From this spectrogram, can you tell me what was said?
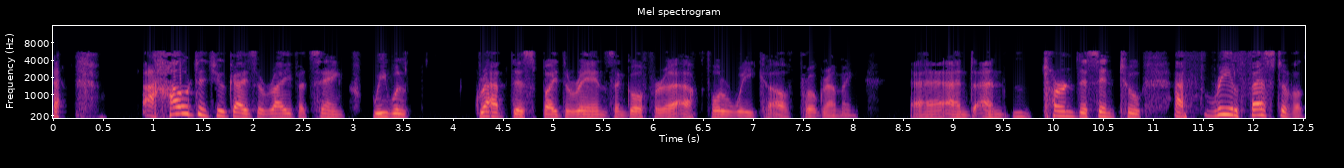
how did you guys arrive at saying we will grab this by the reins and go for a, a full week of programming uh, and and turn this into a real festival?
